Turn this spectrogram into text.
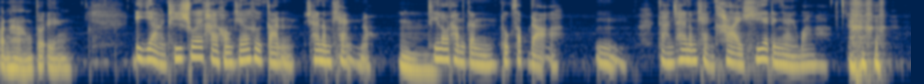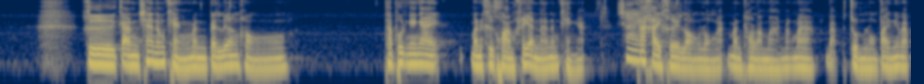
ปัญหาของตัวเอง อีกอย่างที่ช่วยคลายความเครียดก็คือการแช่น้ำแข็งเนาะอืมที่เราทำกันทุกสัปดาห์ อืมการแช่น้ำแข็งคลายเครียดยังไงบ้างคะคือการแช่น้ำแข็งมันเป็นเรื่องของ ถ้าพูดง่าย ๆ มันคือความเครียดนะน้ำแข็งอะใช่ ถ้าใครเคยลองลงอะมันทรมานมากๆ แบบจุ่มลงไปนี่แบบ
